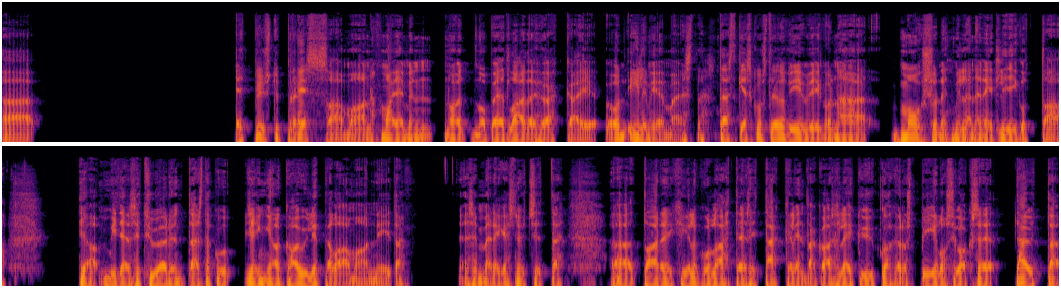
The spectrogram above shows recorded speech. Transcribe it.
ää, et pysty pressaamaan Miamin nopeat laitahyökkäjiä, on ilmiömäistä. Tästä keskusteltiin viime viikon nämä motionit, millä ne niitä liikuttaa, ja miten sitten hyödyntää sitä, kun jengi alkaa ylipelaamaan niitä. Esimerkiksi nyt sitten äh, Tarik Hill, kun lähtee sitten täkkelin takaa, silleen kyykkyhakeudesta piilos juoksee täyttä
